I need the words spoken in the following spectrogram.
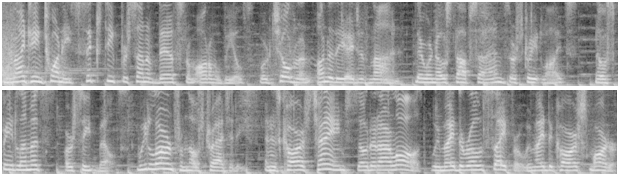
In the 1920s, 60% of deaths from automobiles were children under the age of nine. There were no stop signs or street lights no speed limits or seat belts. We learned from those tragedies, and as cars changed, so did our laws. We made the roads safer, we made the cars smarter.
